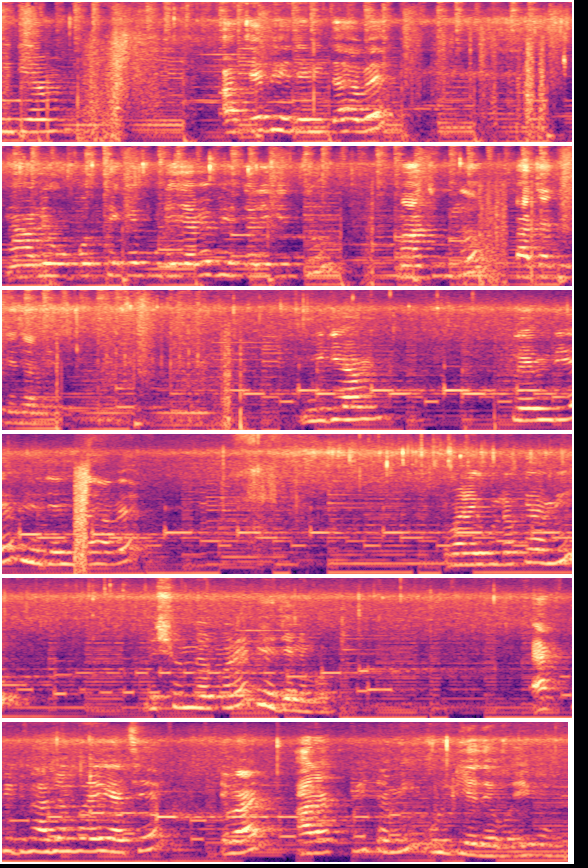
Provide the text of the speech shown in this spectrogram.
মিডিয়াম আছে ভেজে নিতে হবে। নাহলে উপর থেকে পুড়ে যাবে, ভেতরে কিন্তু মাছগুলো কাঁচা থেকে যাবে। মিডিয়াম ফ্লেম দিয়ে ভেজে নিতে হবে। এবার এগুলোকে আমি বেশ সুন্দর করে ভেজে নেব। এক পিঠ ভাজা হয়ে গেছে, এবার আর এক পিঠ আমি উল্টিয়ে দেবো এইভাবে।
